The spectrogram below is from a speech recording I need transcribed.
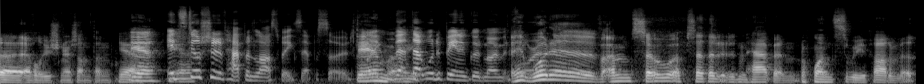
uh, evolution or something. Yeah, Yeah. It yeah. still should have happened last week's episode. Damn Like, That right. that would have been a good moment It for would have. I'm so upset that it didn't happen once we thought of it.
